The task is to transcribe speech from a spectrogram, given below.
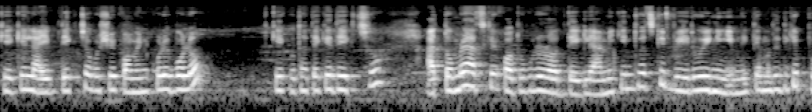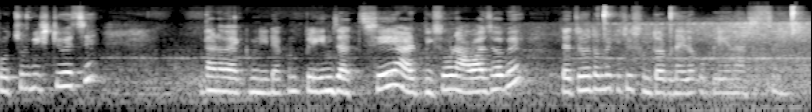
কে কে লাইভ দেখছ অবশ্যই কমেন্ট করে বলো। কে কোথা থেকে দেখছ? আর তোমরা আজকে কতগুলো রথ দেখলে? আমি কিন্তু আজকে বেরোইনি। এমনিতে আমাদের দিকে প্রচুর বৃষ্টি হয়েছে। দাঁড়াও এক মিনিট এখন প্লেন যাচ্ছে আর ভীষণ আওয়াজ হবে। যার জন্য তোমরা কিছু শুনতে পারবে না। এরকম প্লেন আসছে।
